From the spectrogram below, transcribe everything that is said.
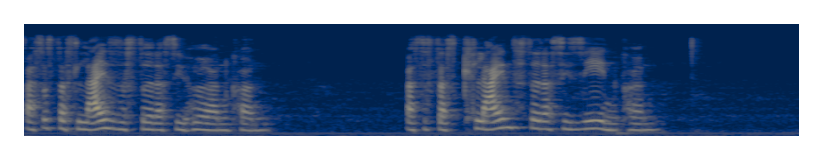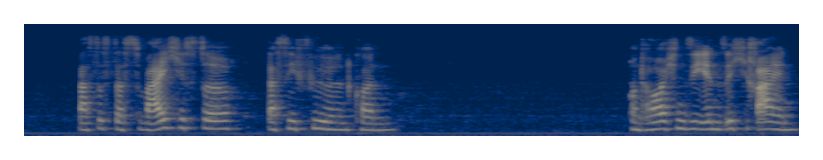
Was ist das Leiseste, das Sie hören können? Was ist das Kleinste, das Sie sehen können? Was ist das Weicheste, das Sie fühlen können? Und horchen Sie in sich rein.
